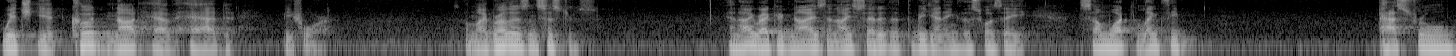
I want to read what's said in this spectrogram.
which it could not have had before. So, my brothers and sisters, and I recognized, and I said it at the beginning, this was a somewhat lengthy pastoral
